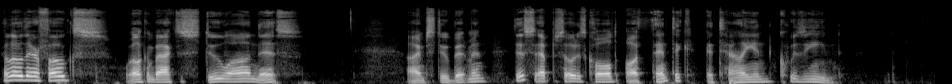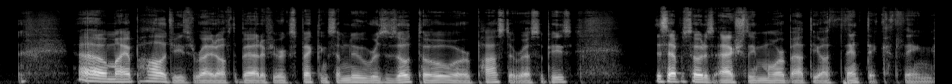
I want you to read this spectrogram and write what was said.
Hello there, folks. Welcome back to Stew on This. I'm Stu Bittman. This episode is called Authentic Italian Cuisine. Oh, my apologies right off the bat if you're expecting some new risotto or pasta recipes. This episode is actually more about the authentic thing.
